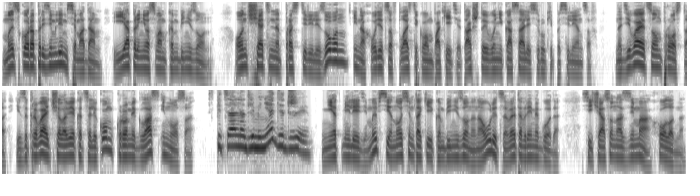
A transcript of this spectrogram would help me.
«Мы скоро приземлимся, мадам, и я принес вам комбинезон. Он тщательно простерилизован и находится в пластиковом пакете, так что его не касались руки поселенцев. Надевается он просто и закрывает человека целиком, кроме глаз и носа. «Специально для меня, диджи?» «Нет, миледи, мы все носим такие комбинезоны на улице в это время года. Сейчас у нас зима, холодно.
